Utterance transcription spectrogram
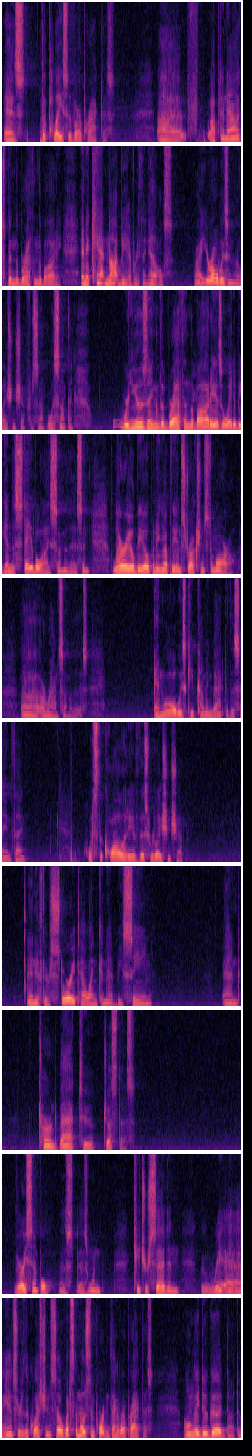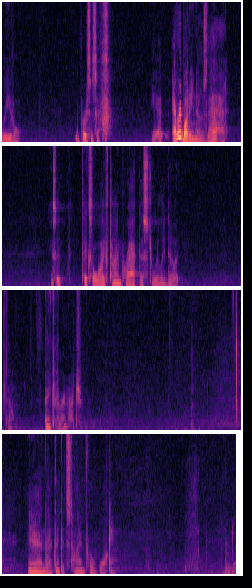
as the place of our practice. Uh, up to now, it's been the breath and the body. And it can't not be everything else, right? You're always in relationship some, with something. We're using the breath and the body as a way to begin to stabilize some of this. And Larry will be opening up the instructions tomorrow uh, around some of this. And we'll always keep coming back to the same thing. What's the quality of this relationship? And if there's storytelling, can that be seen and turned back to just this? Very simple, as, as one teacher said in re- answer to the question so, what's the most important thing of our practice? Only do good, don't do evil. The person said, yeah, everybody knows that. He said, takes a lifetime practice to really do it. So, thank you very much. And I think it's time for walking.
